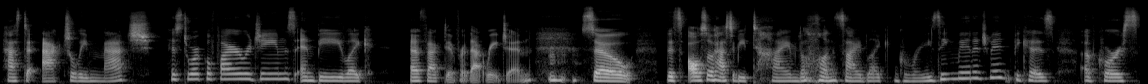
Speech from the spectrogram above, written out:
has to actually match historical fire regimes and be like effective for that region. So this also has to be timed alongside like grazing management because of course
